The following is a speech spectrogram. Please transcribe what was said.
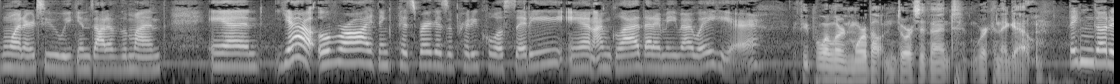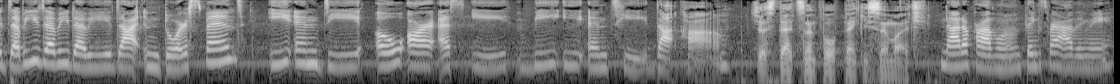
one or two weekends out of the month. And yeah, overall, I think Pittsburgh is a pretty cool city, and I'm glad that I made my way here. If people want to learn more about Endorsevent, where can they go? They can go to www.endorsevent, E N D O R S E V E N T dot. Just that simple. Thank you so much. Not a problem. Thanks for having me.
